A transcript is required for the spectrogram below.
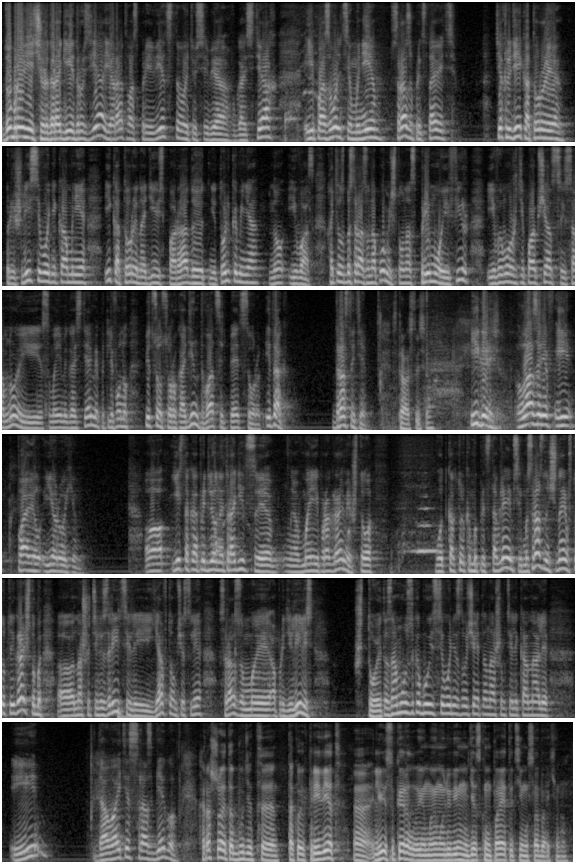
Добрый вечер, дорогие друзья. Я рад вас приветствовать у себя в гостях. И позвольте мне сразу представить тех людей, которые пришли сегодня ко мне и которые, надеюсь, порадуют не только меня, но и вас. Хотелось бы сразу напомнить, что у нас прямой эфир, и вы можете пообщаться и со мной, и с моими гостями по телефону 541 25 40. Итак, здравствуйте. Здравствуйте. Игорь Лазарев и Павел Ерохин. А, есть такая определенная традиция э, в моей программе, что вот как только мы представляемся, мы сразу начинаем что-то играть, чтобы э, наши телезрители, и я в том числе, сразу мы определились, что это за музыка будет сегодня звучать на нашем телеканале. И давайте с разбегу. Хорошо, это будет э, такой привет Льюису Кэрролу и моему любимому детскому поэту Тиму Собакину.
